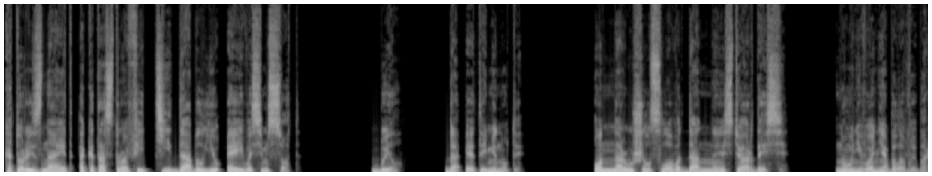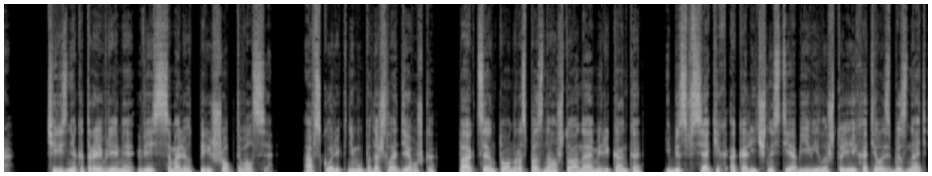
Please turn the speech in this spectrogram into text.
который знает о катастрофе TWA-800. Был. До этой минуты. Он нарушил слово, данное стюардессе. Но у него не было выбора. Через некоторое время весь самолет перешептывался, а вскоре к нему подошла девушка, по акценту он распознал, что она американка, и без всяких околичностей объявила, что ей хотелось бы знать,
